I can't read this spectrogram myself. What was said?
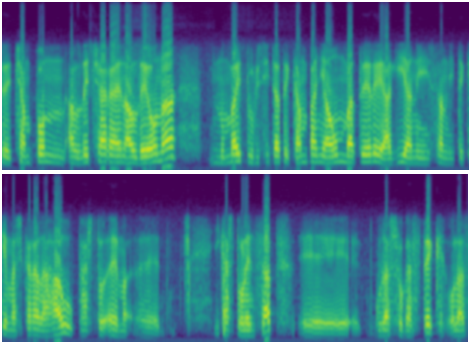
ze txampon alde txaraen alde ona, nunbait publizitate kampaina on bat ere agian izan diteke maskarada hau pasto, eh, eh, ikastolentzat, eh, guraso gaztek, olaz,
